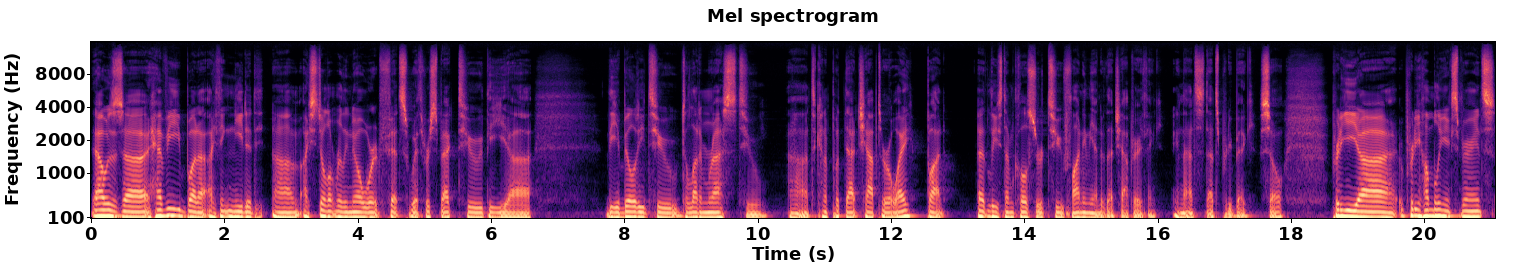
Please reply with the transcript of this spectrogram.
that was uh, heavy, but I think needed. Um, I still don't really know where it fits with respect to the uh, the ability to to let him rest, to to kind of put that chapter away, but at least I'm closer to finding the end of that chapter, I think. And that's that's pretty big. So pretty uh pretty humbling experience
